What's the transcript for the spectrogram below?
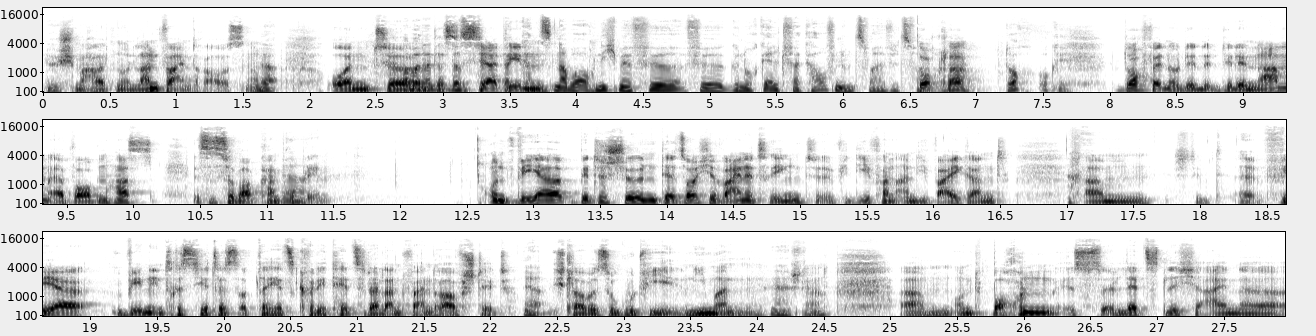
nö, ich mache halt nur einen Landwein draus. Ne? Ja. Und äh, Aber dann, das, das, ist ja da den. kannst du aber auch nicht mehr für, für genug Geld verkaufen im Zweifelsfall. Doch, klar. Doch, okay. Doch, wenn du dir, dir den Namen erworben hast, ist es überhaupt kein Problem. Und wer, bitteschön, der solche Weine trinkt, wie die von Andy Weigand, ähm, Stimmt. äh, wer, wen interessiert es, ob da jetzt Qualitäts- oder Landwein draufsteht? Ja. Ich glaube, so gut wie niemanden. Ja, stimmt. Ja. Ähm, und Bochen ist letztlich eine,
